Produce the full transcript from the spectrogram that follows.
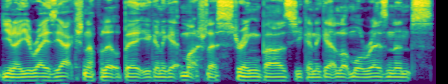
you know you raise the action up a little bit, you're going to get much less string buzz, you're going to get a lot more resonance,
